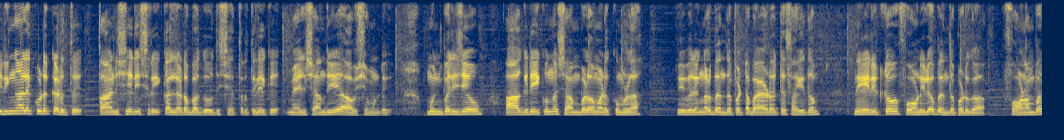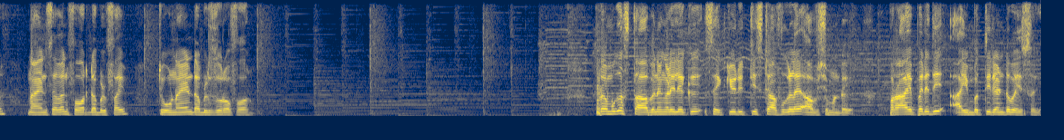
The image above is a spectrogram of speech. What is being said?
ഇരിങ്ങാലക്കുടക്കടുത്ത് താണിശ്ശേരി ശ്രീ കല്ലട ഭഗവതി ക്ഷേത്രത്തിലേക്ക് മേൽശാന്തിയെ ആവശ്യമുണ്ട്. മുൻപരിചയവും ആഗ്രഹിക്കുന്ന ശമ്പളവും അടക്കമുള്ള വിവരങ്ങൾ ബന്ധപ്പെട്ട ബയോഡാറ്റ സഹിതം നേരിട്ടോ ഫോണിലോ ബന്ധപ്പെടുക. Phone number nine seven four double five two nine double zero four പ്രമുഖ സ്ഥാപനങ്ങളിലേക്ക് സെക്യൂരിറ്റി സ്റ്റാഫുകളെ ആവശ്യമുണ്ട്. പ്രായപരിധി അമ്പത്തിരണ്ട് വയസ്സ്.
